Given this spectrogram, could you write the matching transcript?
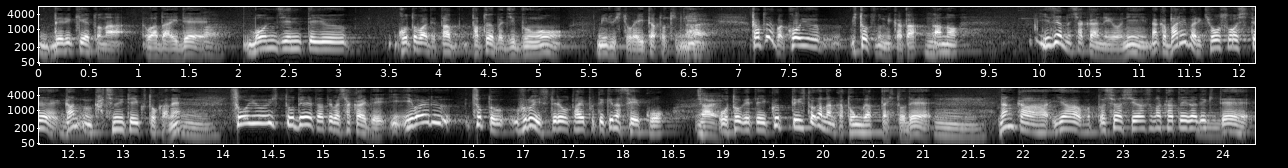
デリケートな話題で、は凡人っていう言葉で多分例えば自分を見る人がいた時に、はい。例えばこういう一つの見方、うん。あの以前の社会のようになんかバリバリ競争してガンガン勝ち抜いていくとかね、うん。そういう人で例えば社会でいいわゆるちょっと古いステレオタイプ的な成功はい。を遂げていくっていう人がなんかとんがった人で、うん。なんかいや私は幸せな家庭ができて、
